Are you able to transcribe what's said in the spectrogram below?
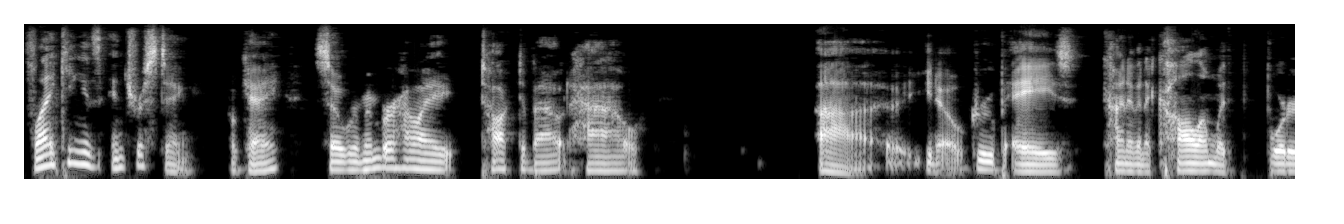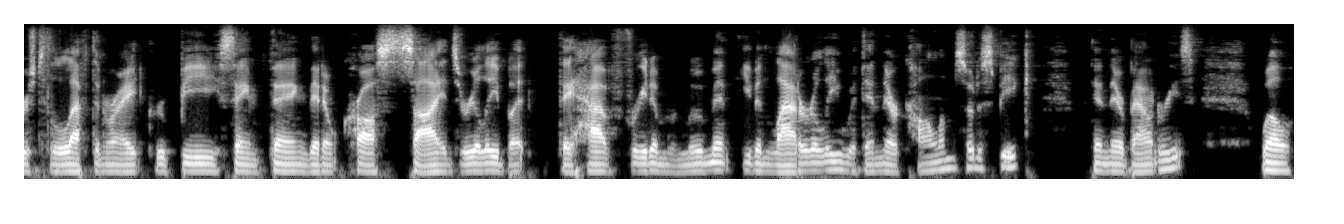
flanking is interesting okay so remember how I talked about how uh, you know group A's kind of in a column with borders to the left and right. Group B, same thing. They don't cross sides really, but they have freedom of movement even laterally within their column, so to speak, within their boundaries. Well,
